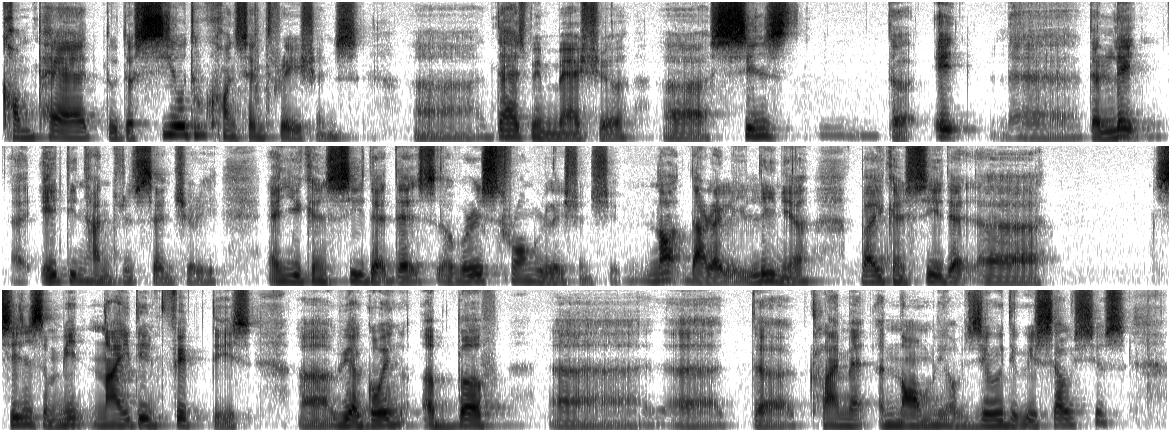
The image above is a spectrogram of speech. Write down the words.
compared to the CO2 concentrations uh, that has been measured uh, since the, eight, uh, the late 1800th century. And you can see that there's a very strong relationship, not directly linear, but you can see that uh, since the mid 1950s, uh, we are going above uh, uh, the climate anomaly of zero degrees Celsius uh,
